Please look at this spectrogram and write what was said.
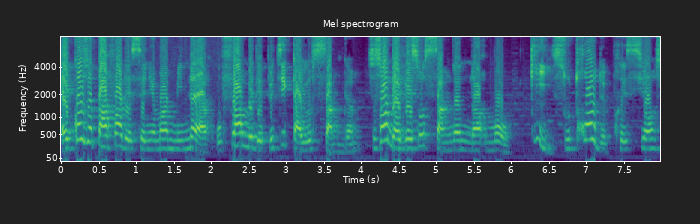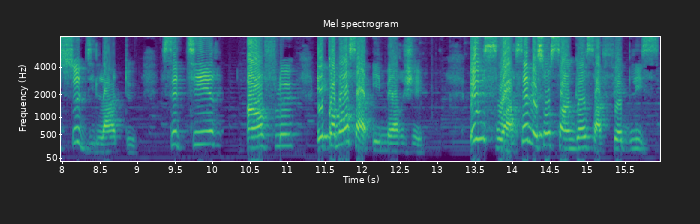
Elles causent parfois des saignements mineurs ou forment des petits caillots sanguins. Ce sont des vaisseaux sanguins normaux qui, sous trop de pression, se dilatent, s'étirent, enflent et commencent à émerger. Une fois, ces vaisseaux sanguins s'affaiblissent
